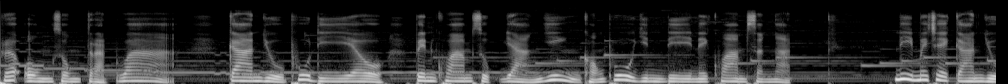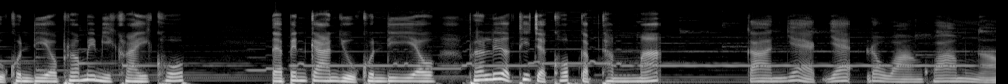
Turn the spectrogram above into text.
พระองค์ทรงตรัสว่า การอยู่ผู้เดียวเป็นความสุขอย่างยิ่งของผู้ยินดีในความสงัด นี่ไม่ใช่การอยู่คนเดียวเพราะไม่มีใครครบแต่เป็นการอยู่คนเดียวเพราะเลือกที่จะคบกับธรรมะ การแยกแยะระหว่างความเหงา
